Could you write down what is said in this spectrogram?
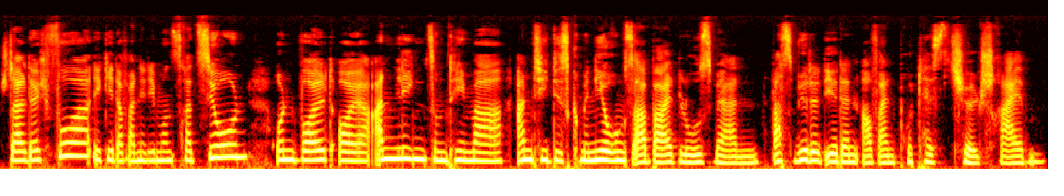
Stellt euch vor, ihr geht auf eine Demonstration und wollt euer Anliegen zum Thema Antidiskriminierungsarbeit loswerden. Was würdet ihr denn auf ein Protestschild schreiben?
